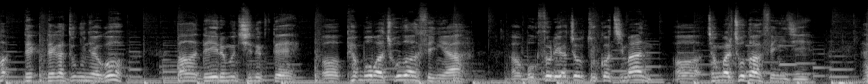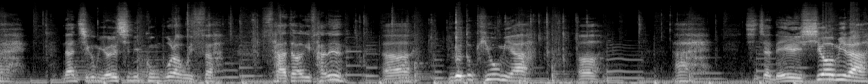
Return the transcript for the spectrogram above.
어, 내, 내가 누구냐고? 아, 내 이름은 진흙대. 어, 평범한 초등학생이야. 어, 목소리가 좀 두껍지만, 어, 정말 초등학생이지. 아, 난 지금 열심히 공부를 하고 있어. 4 더하기 4는, 아, 이것도 귀요미야. 어, 아, 진짜 내일 시험이라.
